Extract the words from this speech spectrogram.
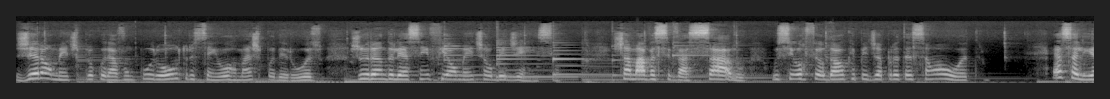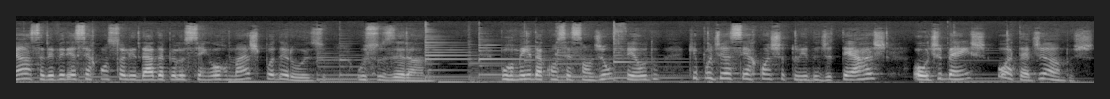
geralmente procuravam por outro senhor mais poderoso, jurando-lhe assim fielmente a obediência. Chamava-se vassalo o senhor feudal que pedia proteção ao outro. Essa aliança deveria ser consolidada pelo senhor mais poderoso, o suzerano, por meio da concessão de um feudo que podia ser constituído de terras ou de bens ou até de ambos.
